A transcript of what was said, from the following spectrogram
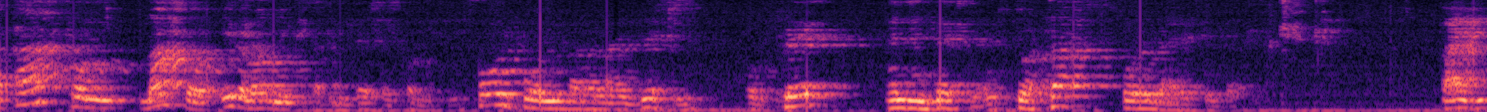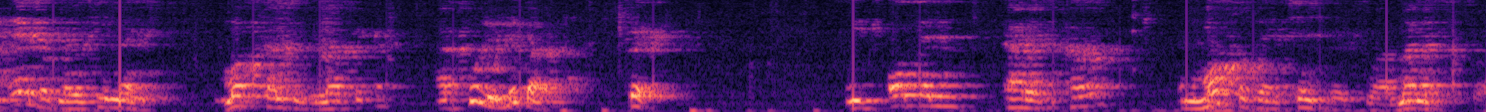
Apart from macroeconomic stabilization policies, call for liberalization of trade and investment to attract foreign direct investment. By the end of 1990s, most countries in Africa had fully liberalized trade with open current accounts and most of the exchange rates were managed through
